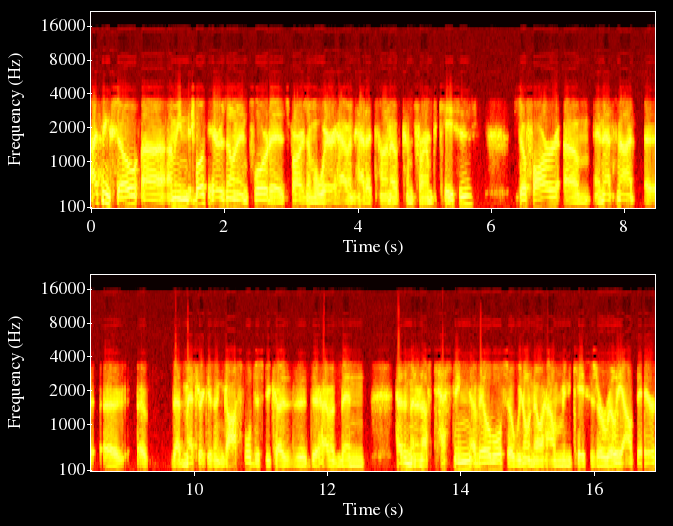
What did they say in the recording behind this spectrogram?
I think so. Uh, I mean, both Arizona and Florida, as far as I'm aware, haven't had a ton of confirmed cases so far, um, and that's not a, a, a, that metric isn't gospel just because the, there haven't been hasn't been enough testing available, so we don't know how many cases are really out there.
